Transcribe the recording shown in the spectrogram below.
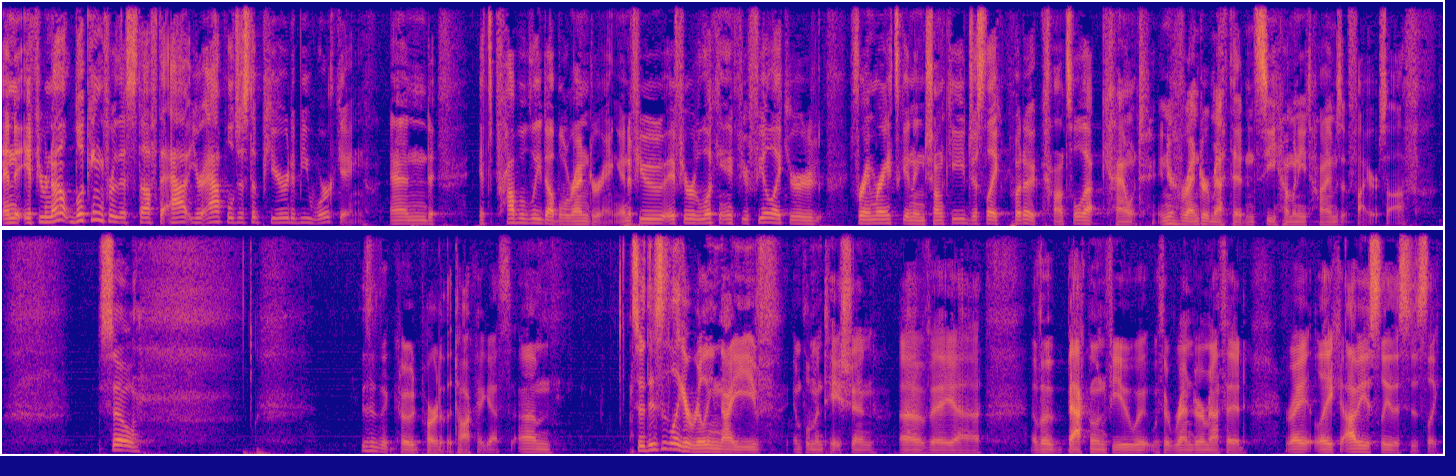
and if you're not looking for this stuff, the app, your app will just appear to be working, and it's probably double rendering. And if you if you're looking if you feel like your frame rate's getting chunky, just like put a console count in your render method and see how many times it fires off. So this is the code part of the talk, I guess. Um, so this is like a really naive implementation of a uh, of a backbone view with, with a render method, right? Like obviously this is like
